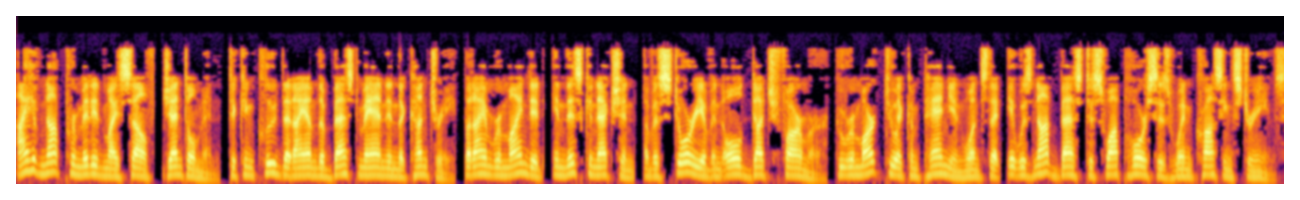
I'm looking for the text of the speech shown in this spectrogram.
I have not permitted myself, gentlemen, to conclude that I am the best man in the country, but I am reminded, in this connection, of a story of an old Dutch farmer, who remarked to a companion once that it was not best to swap horses when crossing streams.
